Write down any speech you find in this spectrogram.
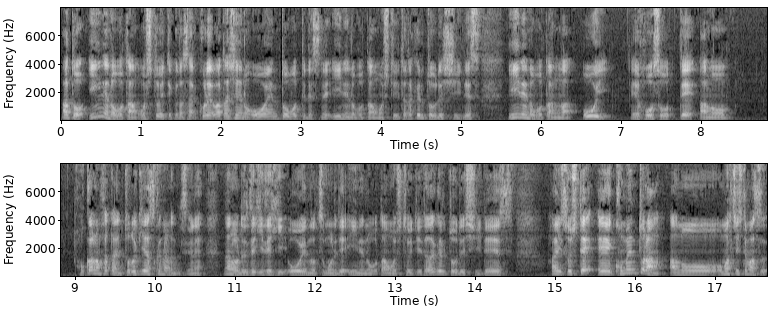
あと、いいねのボタン押しといてください。これ私への応援と思ってですね、いいねのボタンを押していただけると嬉しいです。いいねのボタンが多い、えー、放送って、あの、他の方に届きやすくなるんですよね。なので、ぜひぜひ応援のつもりでいいねのボタンを押しといていただけると嬉しいです。はい、そして、えー、コメント欄、あのー、お待ちしてます。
